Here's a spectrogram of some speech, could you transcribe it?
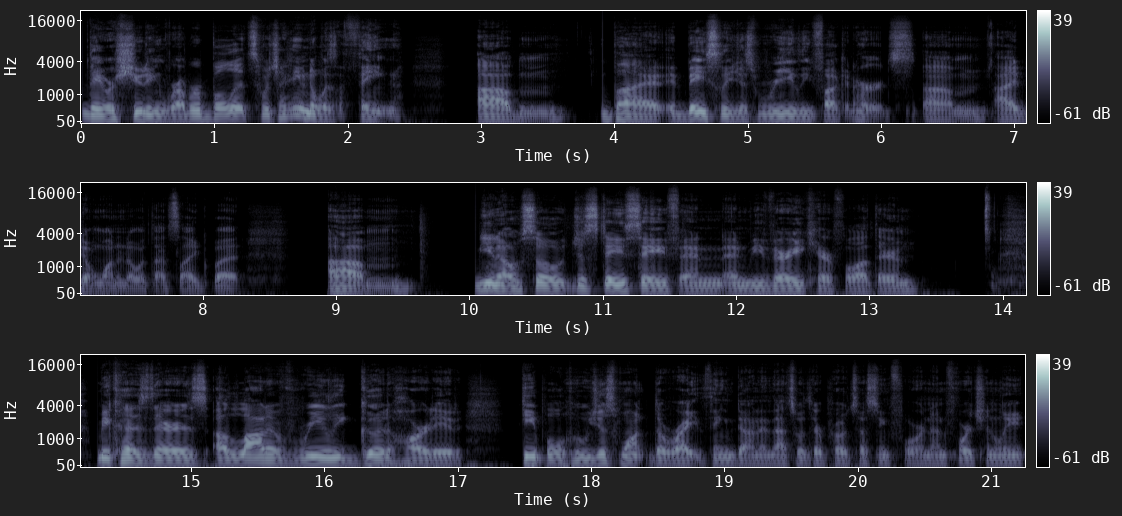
they were shooting rubber bullets, which I didn't even know was a thing. Um but it basically just really fucking hurts. Um I don't want to know what that's like, but um you know so just stay safe and and be very careful out there because there's a lot of really good hearted people who just want the right thing done and that's what they're protesting for and unfortunately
